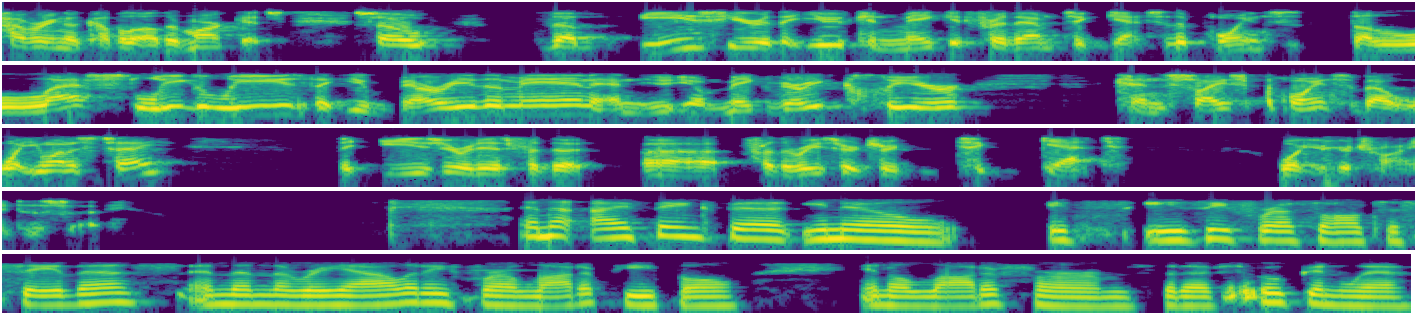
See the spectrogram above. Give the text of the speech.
covering a couple of other markets. So the easier that you can make it for them to get to the points, the less legalese that you bury them in and you know, make very clear, concise points about what you want to say, the easier it is for the, uh, for the researcher to get what you're trying to say. And I think that, you know, it's easy for us all to say this, and then the reality for a lot of people in a lot of firms that I've spoken with,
